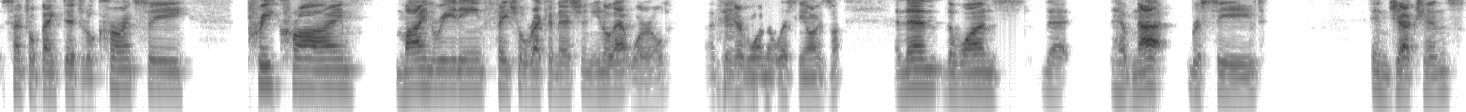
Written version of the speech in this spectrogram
central bank digital currency, pre crime, mind reading, facial recognition. You know that world. I think hmm. everyone that's listening on, and then the ones that have not received injections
